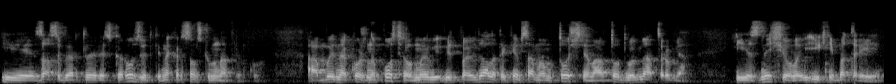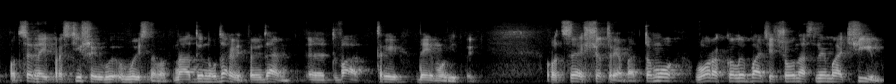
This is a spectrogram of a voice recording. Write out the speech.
і засобів артилерійської розвідки на Херсонському напрямку. Аби на кожен постріл ми відповідали таким самим точним, а то двома-трьома. І знищували їхні батареї. Оце найпростіший висновок. На один удар відповідаємо е, два-три, даємо відповідь. Оце що треба. Тому ворог, коли бачить, що у нас нема чим,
